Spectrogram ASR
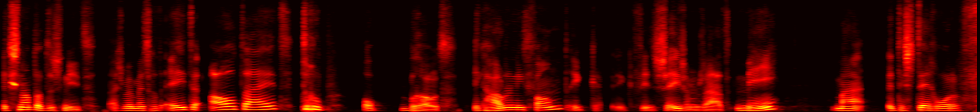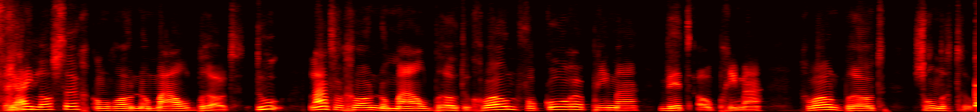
Ik snap dat dus niet. Als je bij mensen gaat eten, altijd troep op brood. Ik hou er niet van. Ik, ik vind sesamzaad mee. Maar het is tegenwoordig vrij lastig om gewoon normaal brood. Doe, laten we gewoon normaal brood doen. Gewoon volkoren, prima. Wit ook prima. Gewoon brood zonder troep.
